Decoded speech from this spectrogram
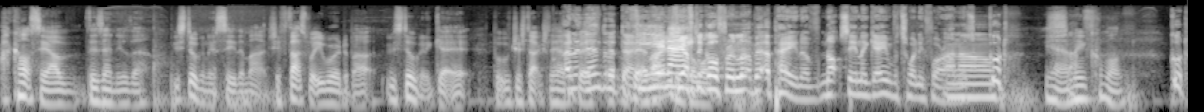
I can't see how there's any other. You're still going to see the match if that's what you're worried about. You're still going to get it, but we've just actually had. And a at bit the end of the day, bit you you have to go through a little bit of pain of not seeing a game for 24 I know. hours, good. Yeah, I mean, come on, Good.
